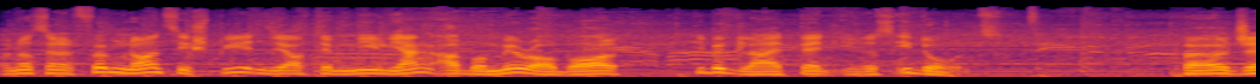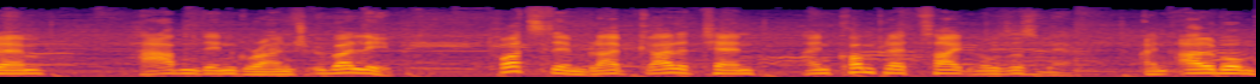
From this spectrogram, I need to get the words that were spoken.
und 1995 spielten sie auf dem Neil Young Album Mirror Ball die Begleitband ihres Idols. Pearl Jam haben den Grunge überlebt. Trotzdem bleibt gerade Ten ein komplett zeitloses Werk. Ein Album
